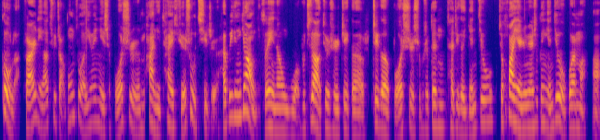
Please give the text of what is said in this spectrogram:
够了。反而你要去找工作，因为你是博士，怕你太学术气质，还不一定要你。所以呢，我不知道就是这个这个博士是不是跟他这个研究，这化验人员是跟研究有关吗？啊？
